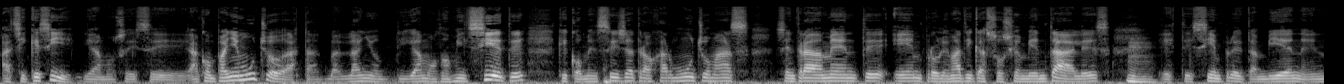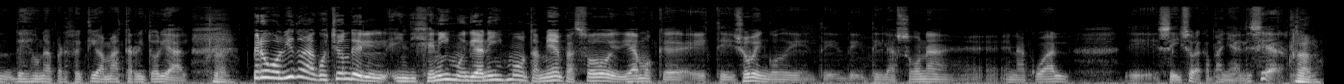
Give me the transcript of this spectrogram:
así que sí, digamos, es, eh, acompañé mucho hasta el año, digamos, 2007, que comencé ya a trabajar mucho más centradamente en problemáticas socioambientales, Mm. este, siempre también en- desde una perspectiva más territorial. Claro. Pero volviendo a la cuestión del indigenismo, indianismo, también pasó, eh, digamos que este, yo vengo de, de- de- de la zona eh, en la cual eh, se hizo la campaña del desierto. Claro.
